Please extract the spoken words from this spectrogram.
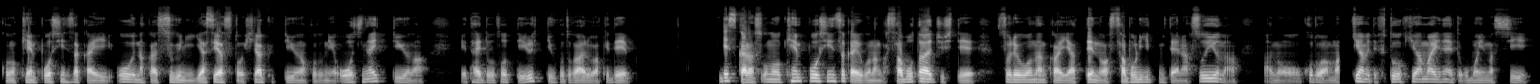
この憲法審査会をなんかすぐにやすやすと開くっていうようなことには応じないっていうような態度をとっているっていうことがあるわけで、ですから、その憲法審査会をなんかサボタージュして、それをなんかやってんのはサボりみたいな、そういうような、あの、ことは、ま、極めて不当極まりないと思いますし、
